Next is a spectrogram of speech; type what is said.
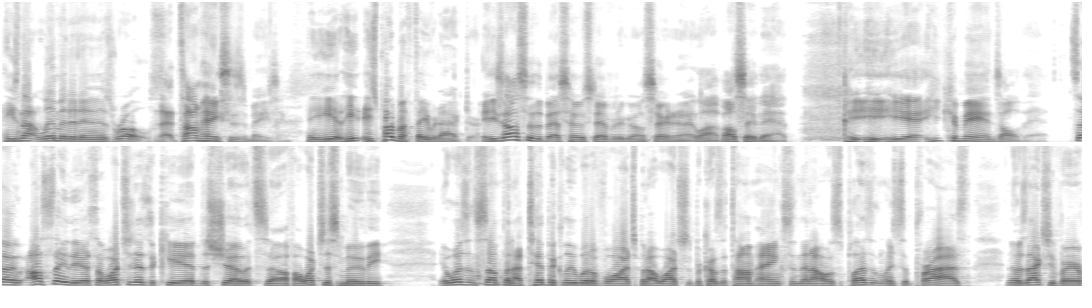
He's not limited in his roles. Nah, Tom Hanks is amazing. He, he, he he's probably my favorite actor. He's also the best host ever to go on Saturday Night Live. I'll say that. He he he, uh, he commands all that. So I'll say this: I watched it as a kid, the show itself. I watched this movie. It wasn't something I typically would have watched, but I watched it because of Tom Hanks, and then I was pleasantly surprised. And it was actually very,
